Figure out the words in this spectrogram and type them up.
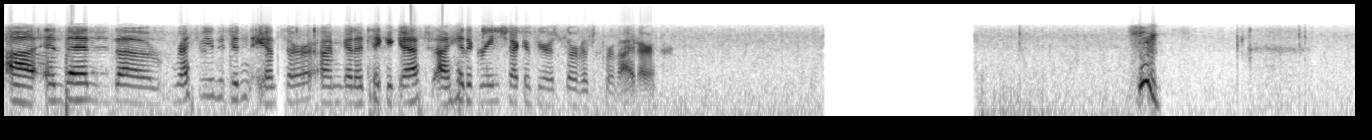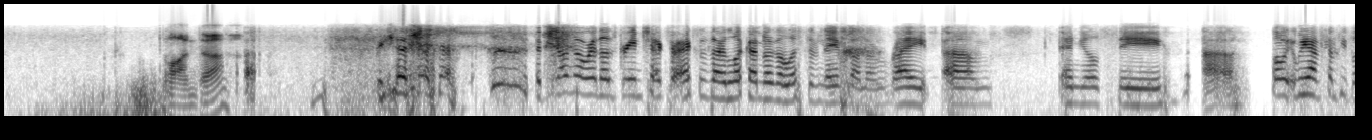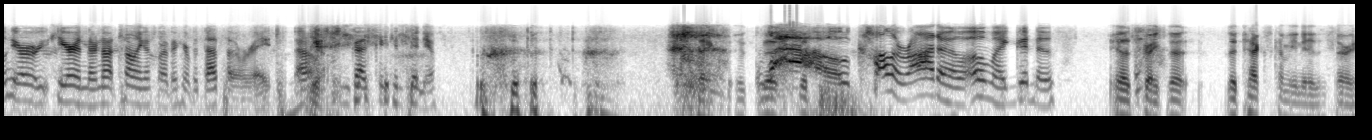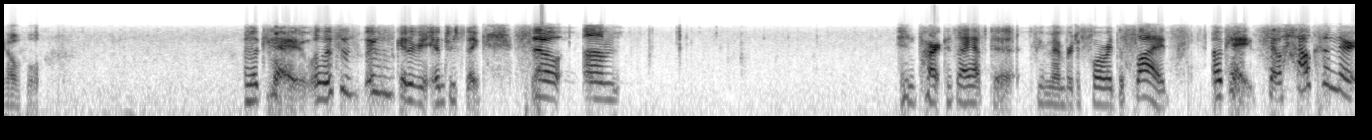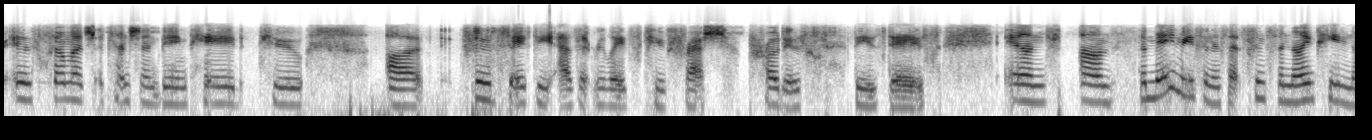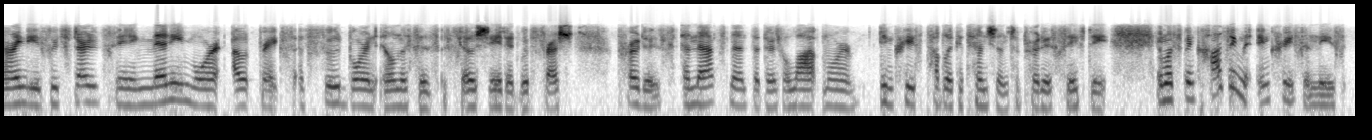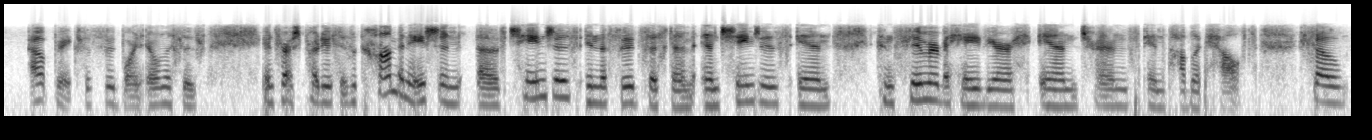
uh, and then the rest of you who didn't answer, I'm going to take a guess. Uh, hit a green check if you're a service provider. Hmm. Londa. if you don't know where those green checks or X's are, look under the list of names on the right. Um, and you'll see, uh, well, we have some people here here, and they're not telling us why they're here, but that's all right. Um, yeah. You guys can continue. Thanks. The, wow, the, Colorado! Oh my goodness. Yeah, that's great. The the text coming in is very helpful. Okay, well this is this is going to be interesting. So, um, in part because I have to remember to forward the slides. Okay, so how come there is so much attention being paid to uh, food safety as it relates to fresh produce these days. And um, the main reason is that since the 1990s, we've started seeing many more outbreaks of foodborne illnesses associated with fresh produce. And that's meant that there's a lot more increased public attention to produce safety. And what's been causing the increase in these outbreaks of foodborne illnesses in fresh produce is a combination of changes in the food system and changes in consumer behavior and trends in public health. So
